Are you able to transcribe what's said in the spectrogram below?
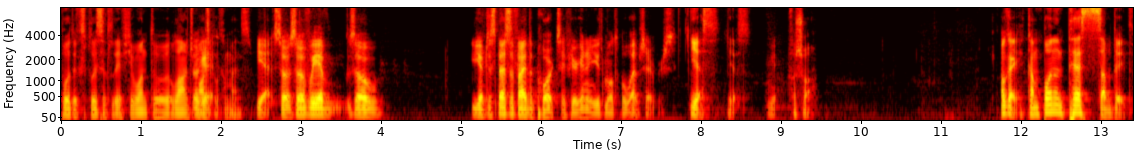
put explicitly if you want to launch Okay. multiple commands. yeah. So so if we have so you have to specify the ports if you're going to use multiple web servers. Yes, yes, Yeah. for sure. Okay, component tests update.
